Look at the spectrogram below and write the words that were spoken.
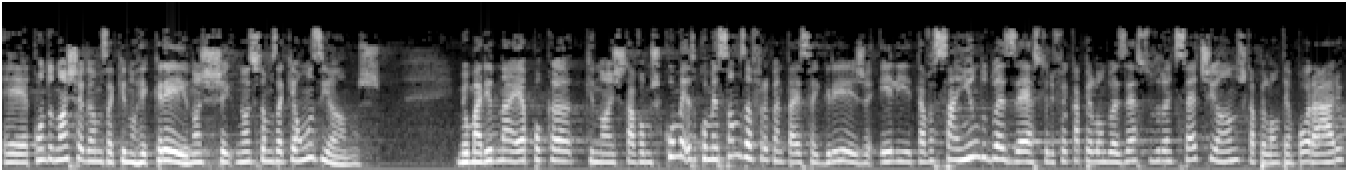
É, quando nós chegamos aqui no Recreio, nós, nós estamos aqui há 11 anos. Meu marido, na época que nós estávamos, come, começamos a frequentar essa igreja, ele estava saindo do exército, ele foi capelão do exército durante sete anos, capelão temporário.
